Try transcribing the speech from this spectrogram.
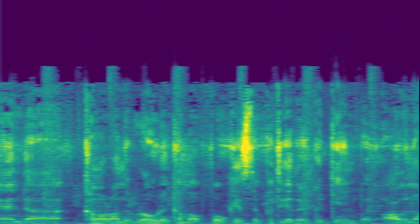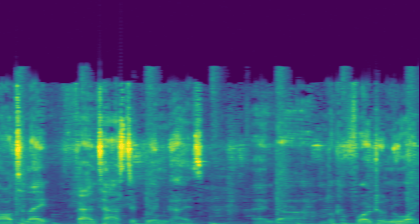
and uh, come out on the road and come out focused and put together a good game. But all in all, tonight, fantastic win, guys. And uh, I'm looking forward to a new one.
